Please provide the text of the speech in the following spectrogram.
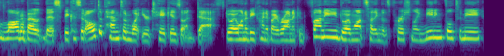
a lot about this because it all depends on what your take is on death. Do I want to be kind of ironic and funny? Do I want something that's personally meaningful to me?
